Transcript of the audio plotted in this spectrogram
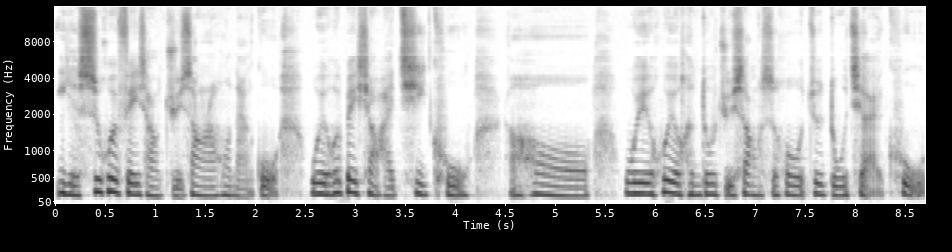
也是会非常沮丧，然后难过。我也会被小孩气哭，然后我也会有很多沮丧的时候，就躲起来哭，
